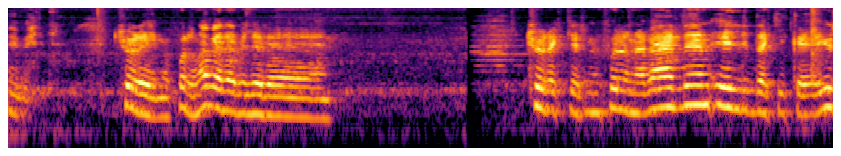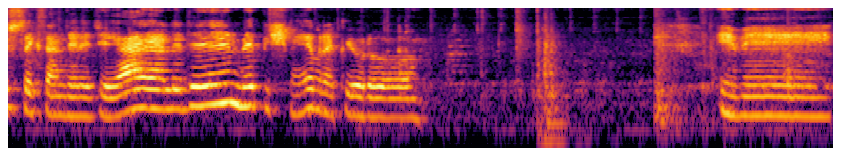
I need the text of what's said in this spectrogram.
Evet. Çöreğimi fırına verebilirim. Çöreklerimi fırına verdim. 50 dakikaya 180 dereceye ayarladım ve pişmeye bırakıyorum. Evet.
